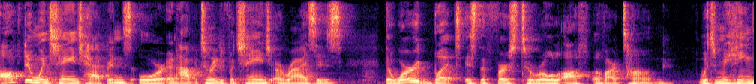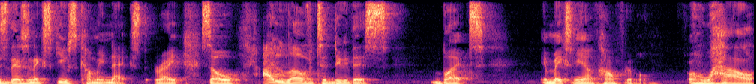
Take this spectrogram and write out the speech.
Often when change happens or an opportunity for change arises, the word but is the first to roll off of our tongue, which means there's an excuse coming next, right? So I love to do this, but it makes me uncomfortable. Or oh, wow,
